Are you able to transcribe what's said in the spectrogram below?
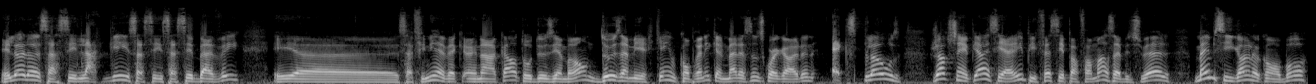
Et là, là ça s'est largué, ça s'est, bavé. Et euh, ça finit avec un encart au deuxième round. Deux Américains. Vous comprenez que le Madison Square Garden explose. Georges Saint-Pierre, s'il arrive il fait ses performances habituelles, même s'il gagne le combat,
